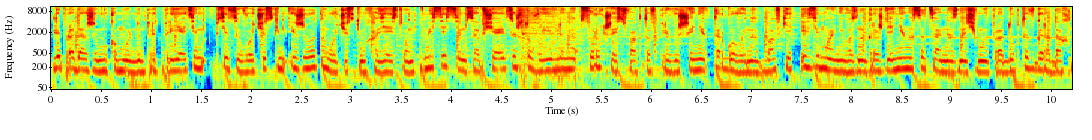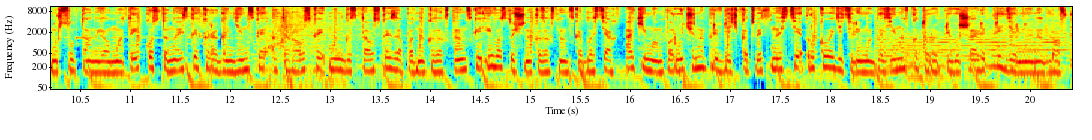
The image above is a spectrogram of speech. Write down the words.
для продажи мукомольным предприятиям, птицеводческим и животноводческим хозяйствам. Вместе с тем сообщается, что выявлено 46 фактов превышения торговой надбавки и взимания вознаграждения на социально значимые продукты в городах Нур-Султан и Алматы, Костанайской, Карагандинской, Атырауской, Мангостауской, Западно-Казахстанской и Восточно-Казахстанской областях. Акимам поручено привлечь к ответственности руководителей магазинов, которые превышали предельную надбавку.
